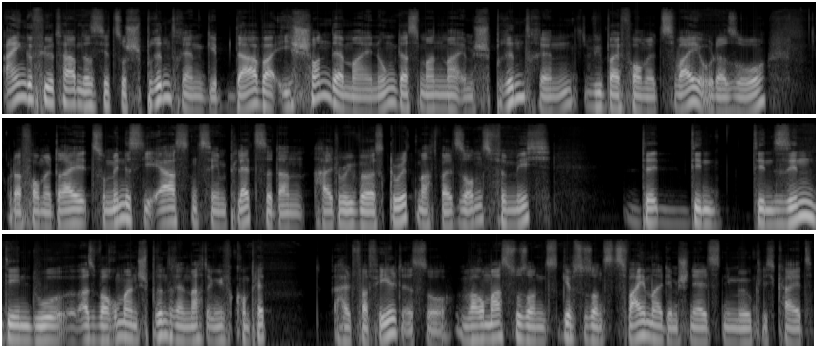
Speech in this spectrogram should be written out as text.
eingeführt haben, dass es jetzt so Sprintrennen gibt, da war ich schon der Meinung, dass man mal im Sprintrennen, wie bei Formel 2 oder so, oder Formel 3, zumindest die ersten zehn Plätze dann halt Reverse Grid macht, weil sonst für mich de, den, den Sinn, den du, also warum man ein Sprintrennen macht, irgendwie komplett halt verfehlt ist so. Warum machst du sonst, gibst du sonst zweimal dem Schnellsten die Möglichkeit,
